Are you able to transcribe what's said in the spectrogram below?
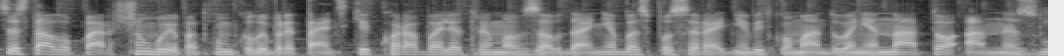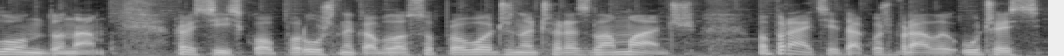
Це стало першим випадком, коли британський корабель отримав завдання безпосередньо від командування НАТО, а не з Лондона. Російського порушника було супроводжено через Ла-Манш. В операції також брали участь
